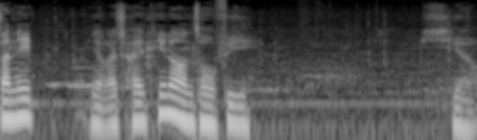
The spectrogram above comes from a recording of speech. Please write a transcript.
สนิท อยากจะใช้ที่นอนโซฟีเขียว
